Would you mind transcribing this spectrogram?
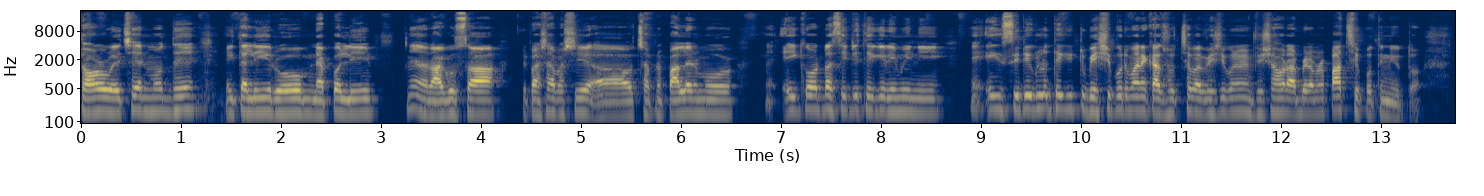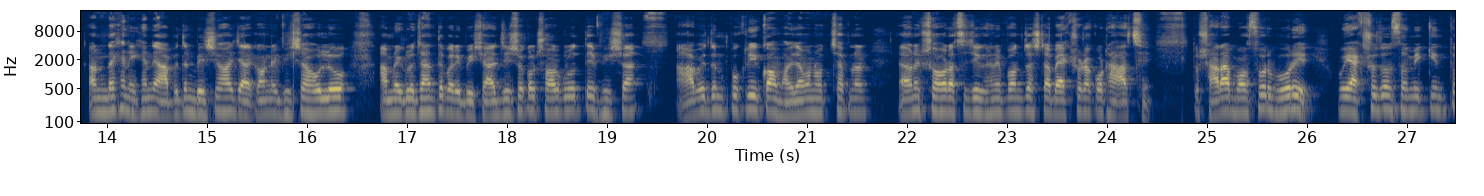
শহর রয়েছে এর মধ্যে, ইতালি, রোম, নেপোলি হ্যাঁ রাগুসা, এর পাশাপাশি হচ্ছে আপনার পালেরমোর এই কটা সিটি থেকে রিমিনি এই সিটিগুলো থেকে একটু বেশি পরিমাণে কাজ হচ্ছে বা বেশি পরিমাণে ভিসা হওয়ার আপডেট আমরা পাচ্ছি প্রতিনিয়ত। কারণ দেখেন, এখানে আবেদন বেশি হয়, যার কারণে ভিসা হলেও আমরা এগুলো জানতে পারি বেশি। আর যে সকল শহরগুলোতে ভিসা আবেদন প্রক্রিয়া কম হয়, যেমন হচ্ছে আপনার অনেক শহর আছে যেখানে পঞ্চাশটা বা একশোটা কোঠা আছে। তো সারা বছর ভরে ওই একশো জন শ্রমিক কিন্তু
